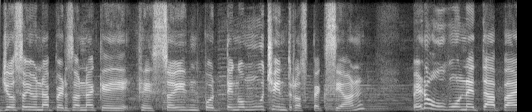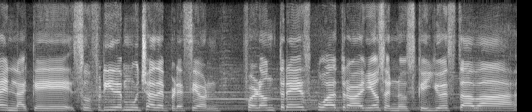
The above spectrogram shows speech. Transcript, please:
yo soy una persona que, que soy, tengo mucha introspección pero hubo una etapa en la que sufrí de mucha depresión. Fueron tres, cuatro años en los que yo estaba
